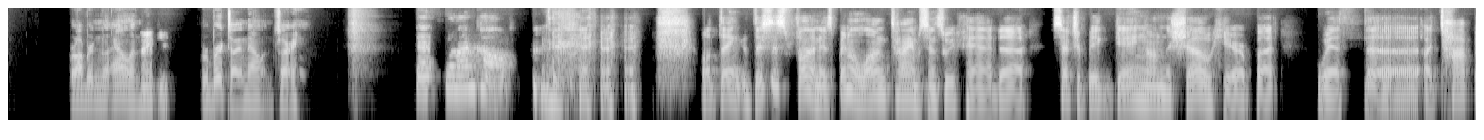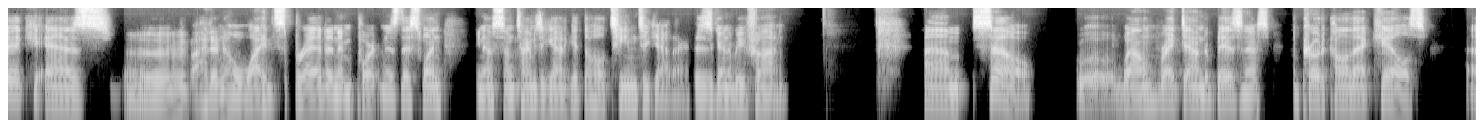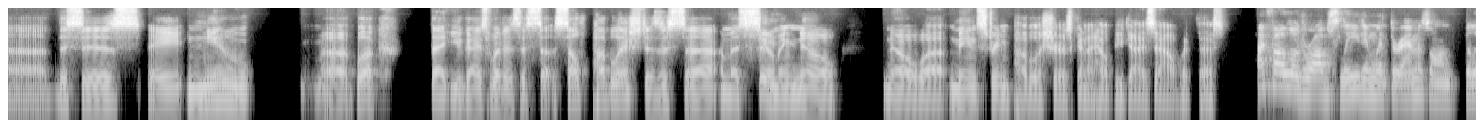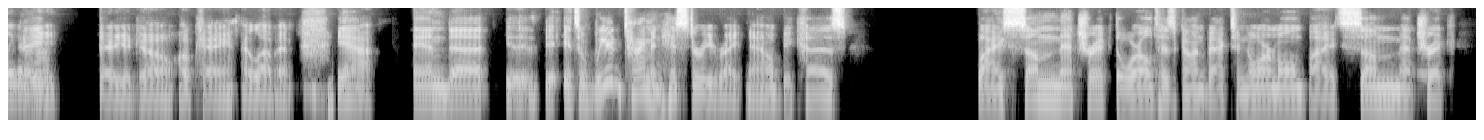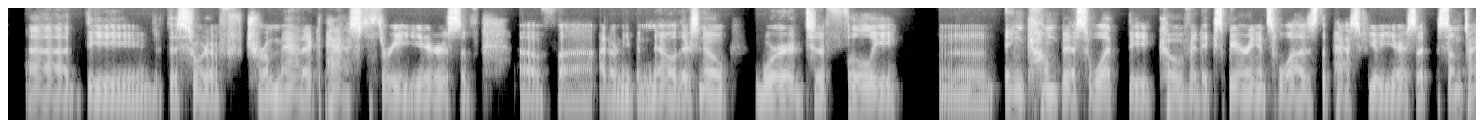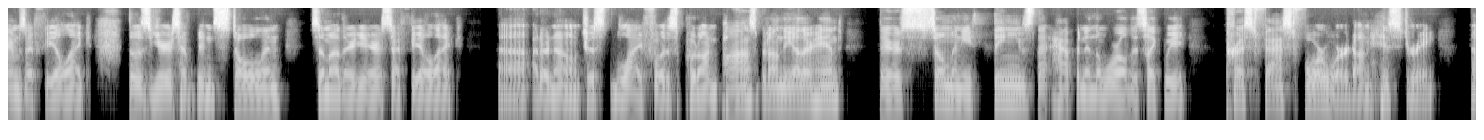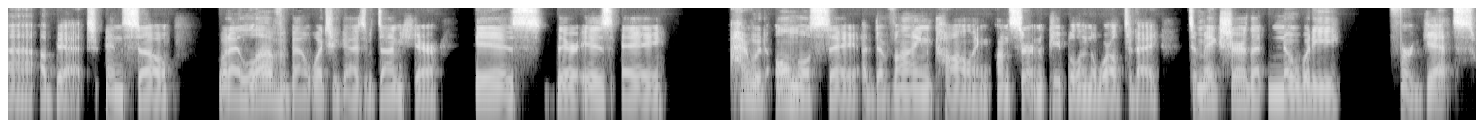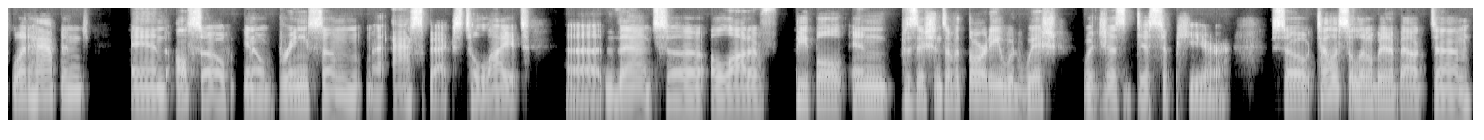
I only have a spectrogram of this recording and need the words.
Robert and Allen. Thank you. Roberta and Allen. Sorry. That's what I'm called. well, thank. This is fun. It's been a long time since we've had uh, such a big gang on the show here, but with uh, a topic as uh, I don't know widespread and important as this one, you know, sometimes you got to get the whole team together. This is going to be fun. Um, so, well, right down to business the protocol that kills. Uh, this is a new uh, book that you guys. What is this? Self-published? Is this? Uh, I'm assuming no, no uh, mainstream publisher is going to help you guys out with this. I followed Rob's lead and went through Amazon. Believe it hey, or not. There you go. Okay, I love it. Yeah, and uh, it, it's a weird time in history right now because by some metric, the world has gone back to normal. By some metric, uh, the the sort of traumatic past three years of of uh, I don't even know. There's no word to fully uh, encompass what the COVID experience was the past few years. Sometimes I feel like those years have been stolen. Some other years I feel like uh, I don't know, just life was put on pause. But on the other hand, there's so many things that happen in the world. It's like we pressed fast forward on history uh, a bit. And so, what I love about what you guys have done here is there is a, I would almost say, a divine calling on certain people in the world today to make sure that nobody forgets what happened and also, you know, bring some aspects to light uh, that uh, a lot of people in positions of authority would wish would just disappear. So tell us a little bit about um,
